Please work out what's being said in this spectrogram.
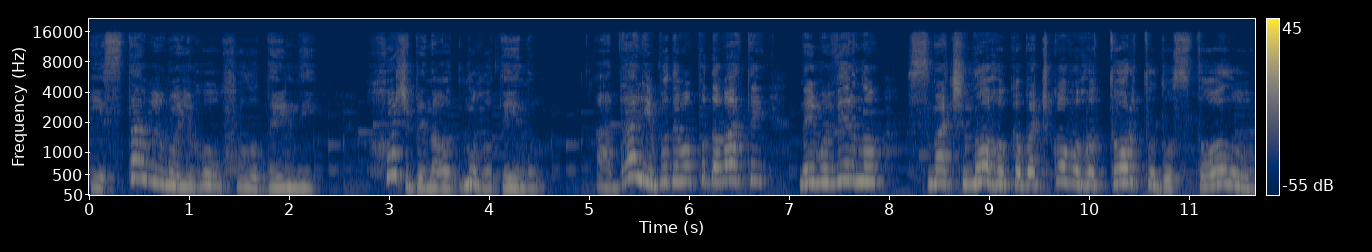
і ставимо його у холодильник, хоч би на одну годину. А далі будемо подавати неймовірно смачного кабачкового торту до столу.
